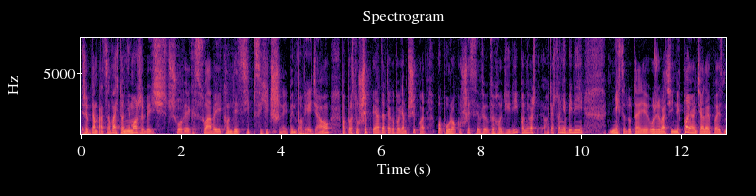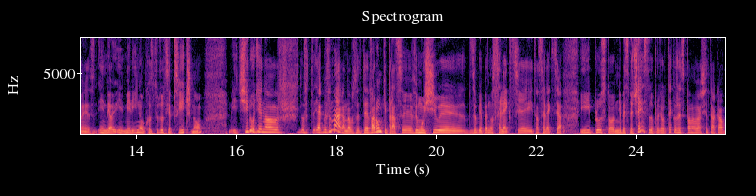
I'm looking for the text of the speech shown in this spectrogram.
żeby tam pracować, to nie może być człowiek słabej kondycji psychicznej, bym powiedział. Po prostu szybko, ja dlatego powiedziałem przykład, po pół roku wszyscy wy, wychodzili, ponieważ chociaż to nie byli, nie chcę tutaj używać innych pojęć, ale powiedzmy, in, mieli inną konstytucję psychiczną i ci ludzie, no, no jakby wymaga, no, te warunki pracy wymusiły, zrobię pewną selekcję i ta selekcja i plus to niebezpieczeństwo doprowadziło do tego, że jest właśnie taka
